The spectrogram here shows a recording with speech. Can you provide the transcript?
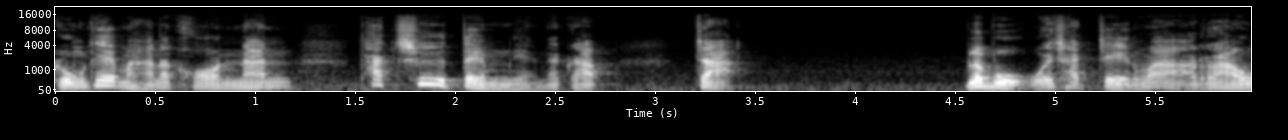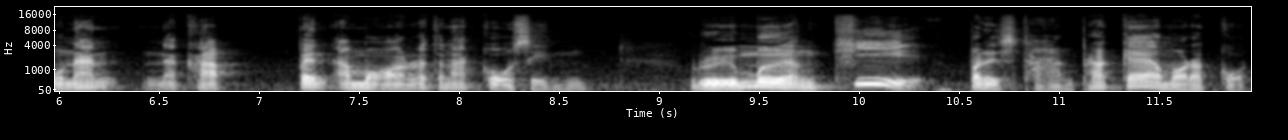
กรุงเทพมหานครนั้น ถ้าชื่อเต็มเนี่ยนะครับ จะระบุไว้ชัดเจนว่าเรานั้นนะครับเป็นอมรรัตนโกสินทร์หรือเมืองที่ประดิษฐานพระแก้วมรกต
